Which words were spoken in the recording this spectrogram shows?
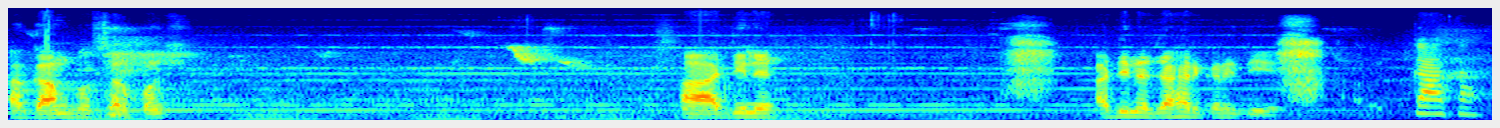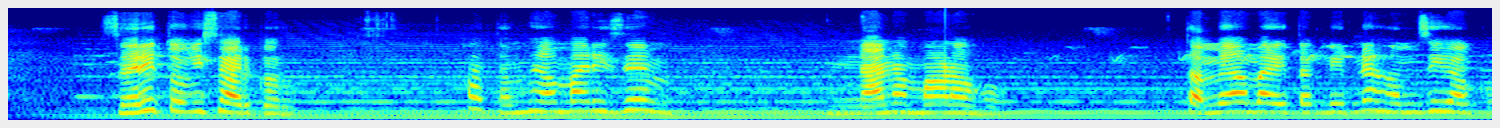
આ ગામનો સરપંચ. આ આદિને આદિને જાહેર કરી દઈએ. કાકા જરી તો વિચાર કરો. હા તમે અમારી જેમ નાના માણસ હો. તમે અમારી તકલીફને સમજી શકો.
